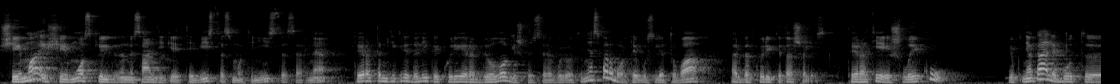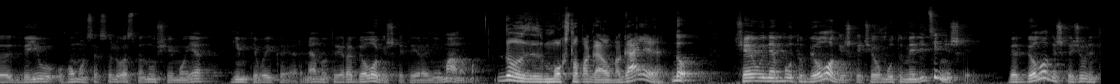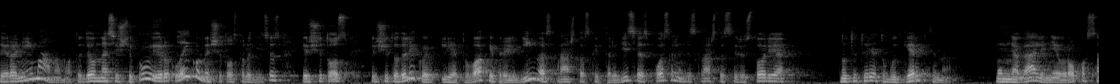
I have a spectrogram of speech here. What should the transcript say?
Šeima iš šeimos kildinami santykiai tėvystės, motinystės ar ne, tai yra tam tikri dalykai, kurie yra biologiškai sureguliuoti. Nesvarbu, ar tai bus Lietuva ar bet kuri kita šalis. Tai yra tie iš laikų. Juk negali būti e, dviejų homoseksualių asmenų šeimoje gimti vaikai, ar ne? Nu, tai yra biologiškai, tai yra neįmanoma. Nu, mokslo pagalba gali? Nu, čia jau nebūtų biologiškai, čia jau būtų mediciniškai. Bet biologiškai žiūrint tai yra neįmanoma. Todėl mes iš tikrųjų ir laikome šitos tradicijos ir, šitos, ir šito dalyko. Ir Lietuva kaip religingas kraštas, kaip tradicijas puoselintis kraštas ir istorija, nu tai turėtų būti gerbtina. Mums negali nei ES,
